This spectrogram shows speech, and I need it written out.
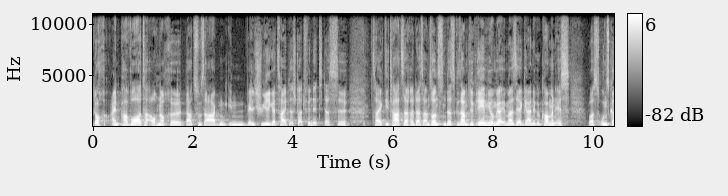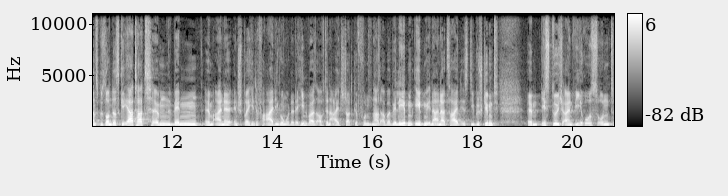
doch ein paar Worte auch noch äh, dazu sagen, in welch schwieriger Zeit das stattfindet. Das äh, zeigt die Tatsache, dass ansonsten das gesamte Gremium ja immer sehr gerne gekommen ist, was uns ganz besonders geehrt hat, ähm, wenn ähm, eine entsprechende Vereidigung oder der Hinweis auf den Eid stattgefunden hat. Aber wir leben eben in einer Zeit, die bestimmt ähm, ist durch ein Virus und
